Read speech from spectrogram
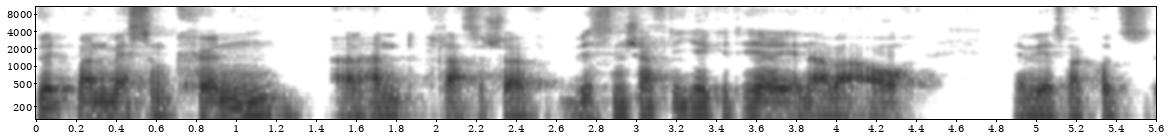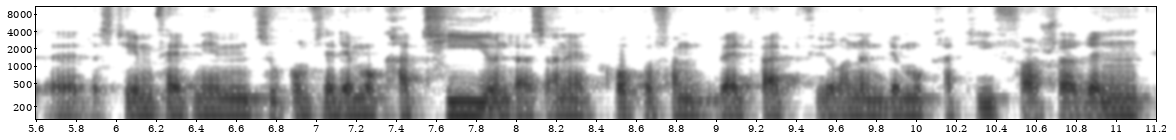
wird man messen können anhand klassischer wissenschaftlicher Kriterien, aber auch, wenn wir jetzt mal kurz äh, das Themenfeld nehmen, Zukunft der Demokratie und da ist eine Gruppe von weltweit führenden Demokratieforscherinnen,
